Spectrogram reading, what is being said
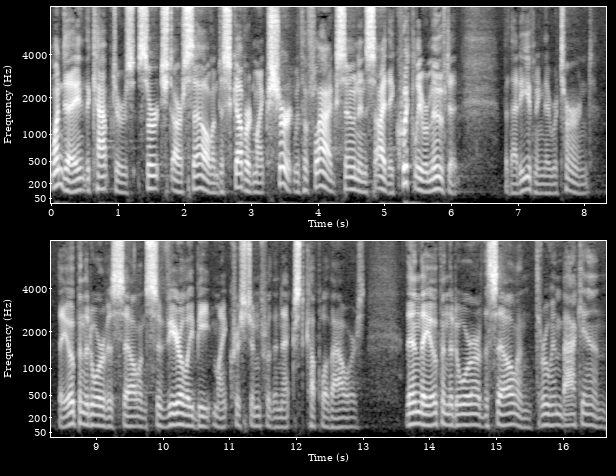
One day, the captors searched our cell and discovered Mike's shirt with the flag sewn inside. They quickly removed it. But that evening, they returned. They opened the door of his cell and severely beat Mike Christian for the next couple of hours. Then they opened the door of the cell and threw him back in.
